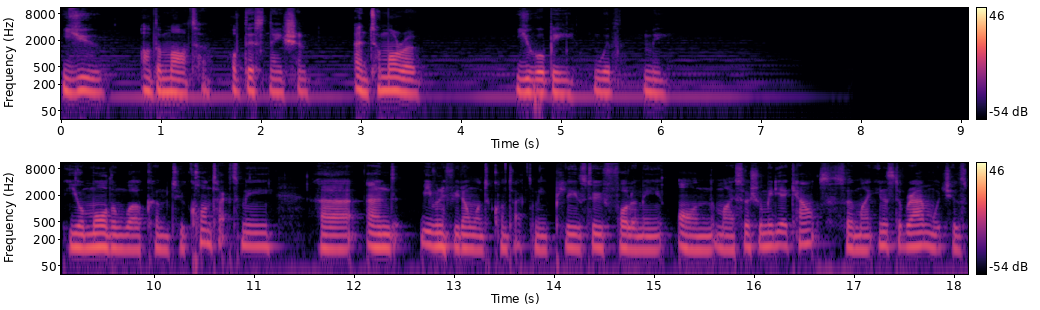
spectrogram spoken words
You are the martyr of this nation, and tomorrow you will be with me. You're more than welcome to contact me Uh, and even if you don't want to contact me, please do follow me on my social media accounts. So, my Instagram, which is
